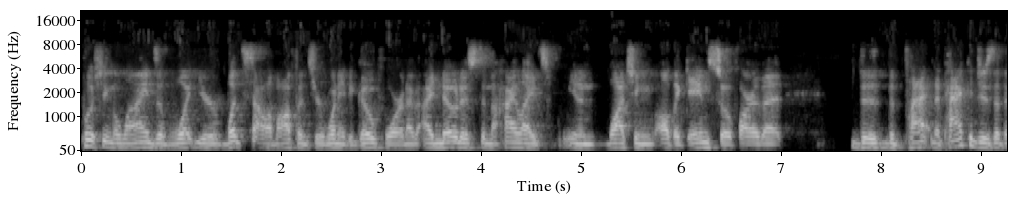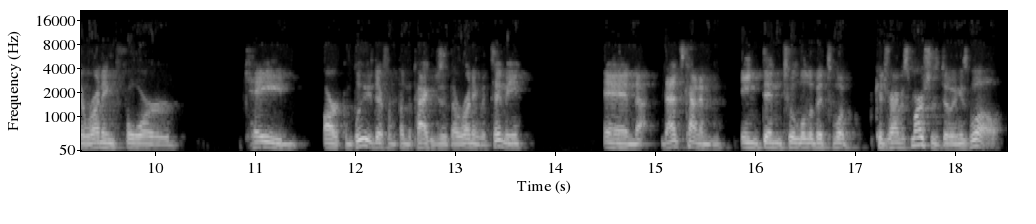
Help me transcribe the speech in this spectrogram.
pushing the lines of what you're, what style of offense you're wanting to go for. And I, I noticed in the highlights in watching all the games so far that the the the packages that they're running for Cade are completely different from the packages that they're running with Timmy. And that's kind of inked into a little bit to what Travis Marshall is doing as well.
